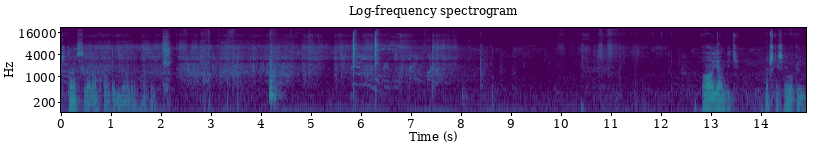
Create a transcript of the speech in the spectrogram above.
İki tane sigaram kaldı bir de alırım hazır. Yendik. Başka şeye bakıyordum.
